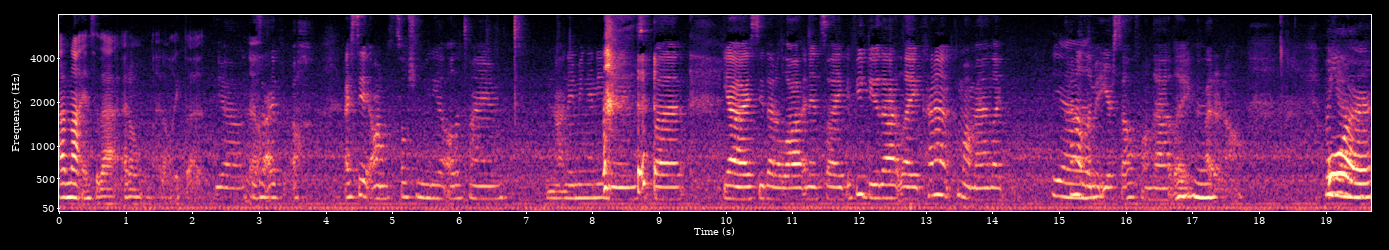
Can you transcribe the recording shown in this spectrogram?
I'm not into that. I don't. I don't like that. yeah because No. i've ugh, i see it on social media all the time I'm not naming any names but yeah i see that a lot and it's like if you do that like kind of come on man like Yeah. kind of limit yourself on that like Mhm. i don't know But or yeah.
